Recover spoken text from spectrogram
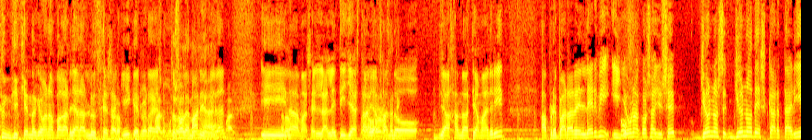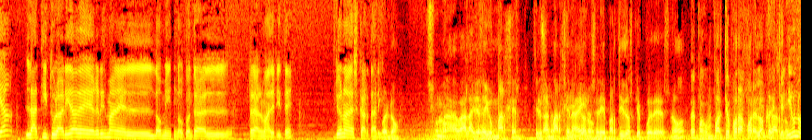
diciendo que van a apagar ya las luces aquí, que es verdad que somos Esto es Alemania, que ¿eh? Y Claro. nada más, el Atleti ya está Bueno, viajando, viajando hacia Madrid a preparar el derby. Y yo una cosa, Josep, yo no, sé- yo no descartaría la titularidad de Griezmann el domingo contra el Real Madrid, ¿eh? Yo no la descartaría. Bueno. Es una bala. Tienes ahí un margen. Tienes Claro, un margen ahí, claro. una serie de partidos que puedes, ¿no? Un partido para jugar el hombre, es que ni uno.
